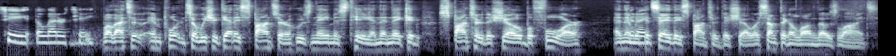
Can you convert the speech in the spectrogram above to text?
T, the letter T. Well, that's important. So we should get a sponsor whose name is T, and then they could sponsor the show before, and then Good we idea. could say they sponsored the show or something along those lines.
